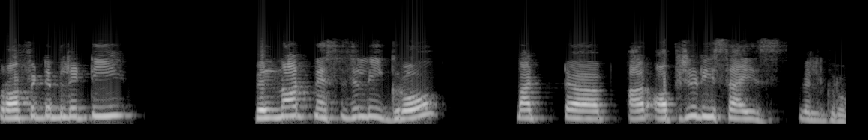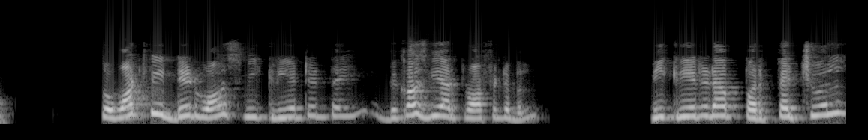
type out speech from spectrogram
profitability will not necessarily grow, but uh, our opportunity size will grow. So what we did was we created the because we are profitable, we created a perpetual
